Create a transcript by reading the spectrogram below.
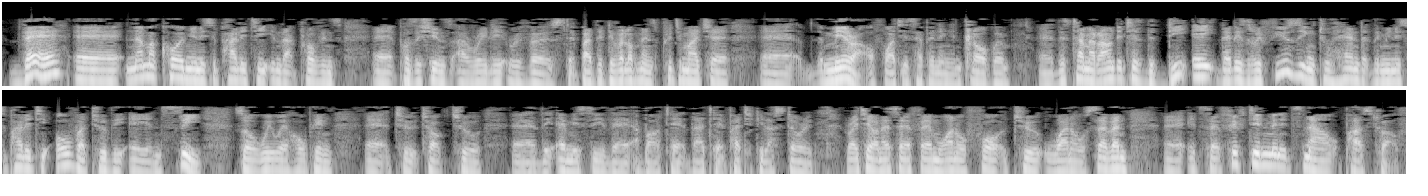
There, uh, Nama Khoi municipality in that province uh, positions are really reversed, but the development is pretty much uh, uh, the mirror of what is happening in Tlokwe. Uh, this time around, it is the DA that is refusing to hand the municipality over to the ANC. So we were hoping uh, to talk to the MEC there about that particular story. Right here on SFM 104 to 107. it's 15 minutes now past 12.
